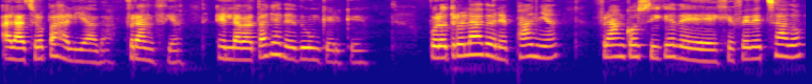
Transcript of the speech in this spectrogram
a las tropas aliadas, Francia, en la batalla de Dunkerque. Por otro lado, en España, Franco sigue de jefe de Estado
